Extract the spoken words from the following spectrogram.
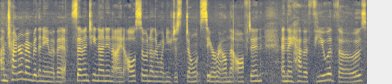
I'm trying to remember the name of it. $17.99. Also another one you just don't see around that often. And they have a few of those.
